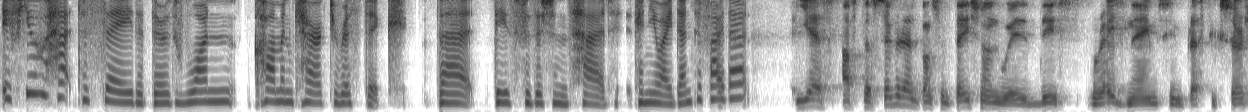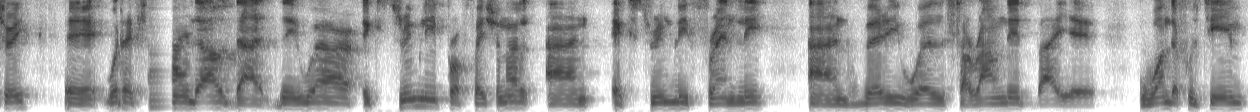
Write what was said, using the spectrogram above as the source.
If you had to say that there's one common characteristic that these physicians had, can you identify that? Yes, after several consultations with these great names in plastic surgery, uh, what I find out that they were extremely professional and extremely friendly and very well surrounded by a wonderful team,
